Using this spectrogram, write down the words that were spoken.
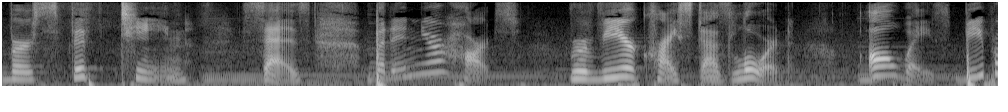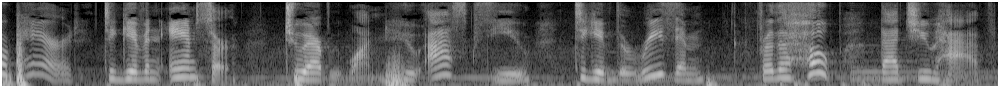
verse 15 says, But in your hearts, revere Christ as Lord. Always be prepared to give an answer to everyone who asks you to give the reason for the hope that you have.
